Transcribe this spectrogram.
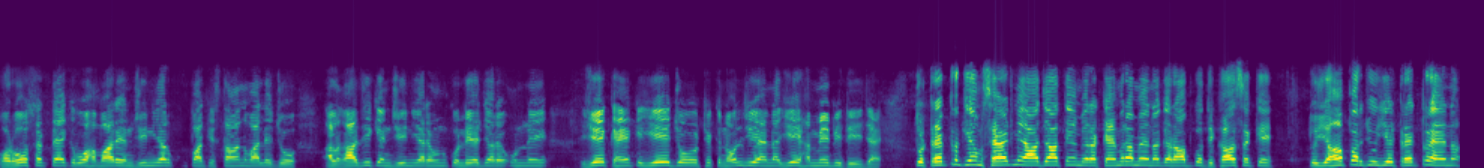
और हो सकता है कि वो हमारे इंजीनियर पाकिस्तान वाले जो अलगाजी के इंजीनियर हैं, उनको ले जा रहे उनने ये कहें कि ये जो टेक्नोलॉजी है ना, ये हमें भी दी जाए। तो ट्रैक्टर की हम साइड में आ जाते हैं। मेरा कैमरा मैन अगर आपको दिखा सके तो यहाँ पर जो ये ट्रैक्टर है ना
